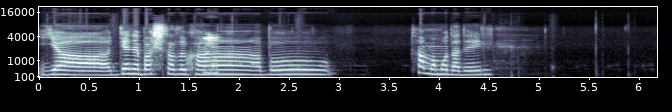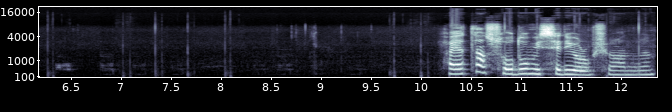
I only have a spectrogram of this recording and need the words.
Ya gene başladık ha bu. Tamam o da değil. Hayattan soğuduğumu hissediyorum şu an ben.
